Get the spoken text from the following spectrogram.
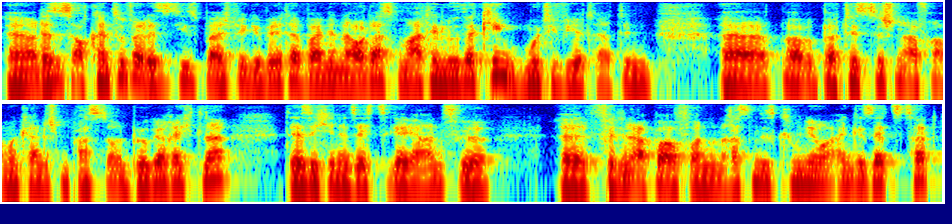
Äh, das ist auch kein Zufall, dass ich dieses Beispiel gewählt habe, weil genau das Martin Luther King motiviert hat, den äh, baptistischen afroamerikanischen Pastor und Bürgerrechtler, der sich in den 60er Jahren für, äh, für den Abbau von Rassendiskriminierung eingesetzt hat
